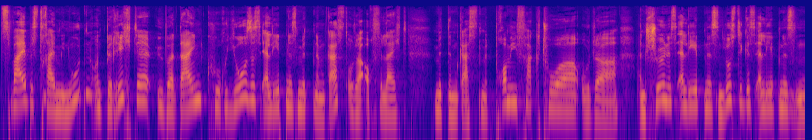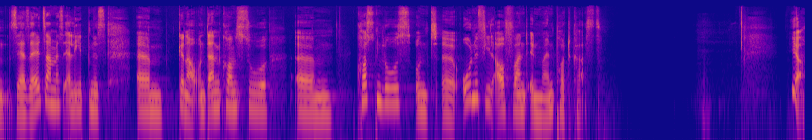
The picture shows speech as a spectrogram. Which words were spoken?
zwei bis drei Minuten und berichte über dein kurioses Erlebnis mit einem Gast oder auch vielleicht mit einem Gast mit Promi-Faktor oder ein schönes Erlebnis, ein lustiges Erlebnis, ein sehr seltsames Erlebnis. Ähm, genau, und dann kommst du ähm, kostenlos und äh, ohne viel Aufwand in meinen Podcast. Ja,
